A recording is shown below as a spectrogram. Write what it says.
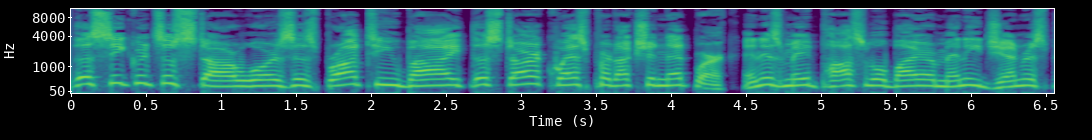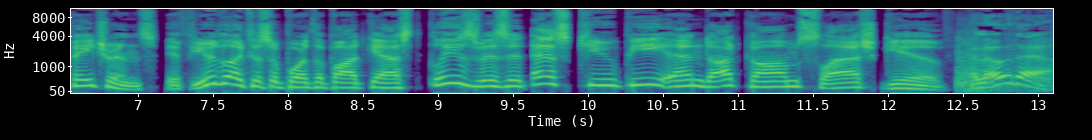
The Secrets of Star Wars is brought to you by the Star Quest Production Network and is made possible by our many generous patrons. If you'd like to support the podcast, please visit sqpn.com slash give. Hello there.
